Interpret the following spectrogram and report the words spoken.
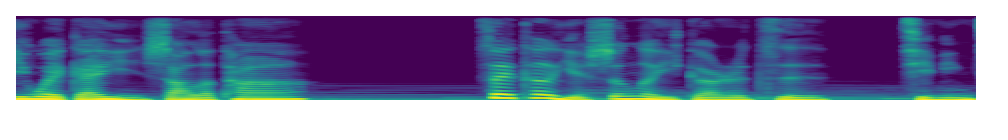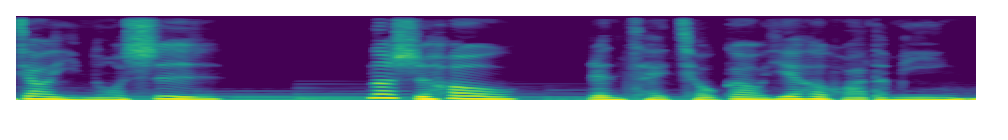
因为该隐杀了他。赛特也生了一个儿子，起名叫以挪士。那时候，人才求告耶和华的名。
